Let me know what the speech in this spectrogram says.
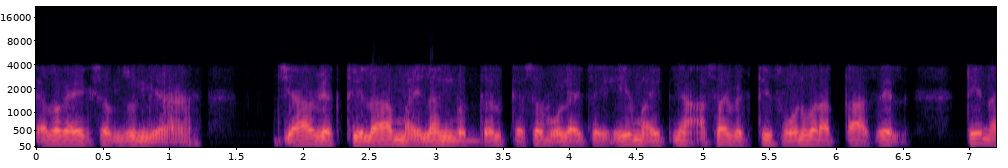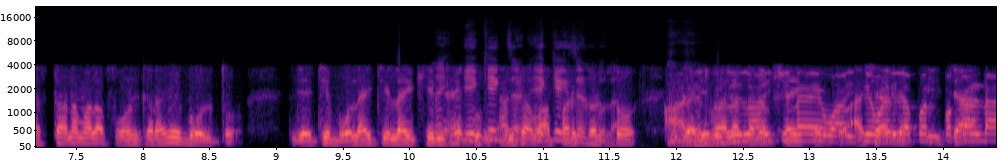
हे बघा एक समजून घ्या. ज्या व्यक्तीला महिलांबद्दल कसं बोलायचं हे माहीत नाही असा व्यक्ती फोनवर आता असेल ते नसताना मला फोन करा मी बोलतो ज्याची बोलायची लायकी नाही, नाही एक- एक गुन्ह्यांचा जण- एक- एक वापर जण. करतो अरे गरिबाला तुझी लायकी दडपशाही नाही, करतो. अशा वायसीवाडीला पण व्यक्तीच्या- पकडला.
